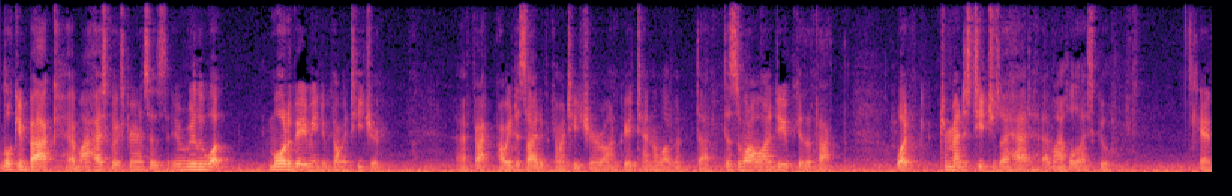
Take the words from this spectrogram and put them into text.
looking back at my high school experiences, it really what motivated me to become a teacher. In fact, probably decided to become a teacher around grade 10, 11. That this is what I want to do because of the fact what tremendous teachers I had at my whole high school. Okay.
